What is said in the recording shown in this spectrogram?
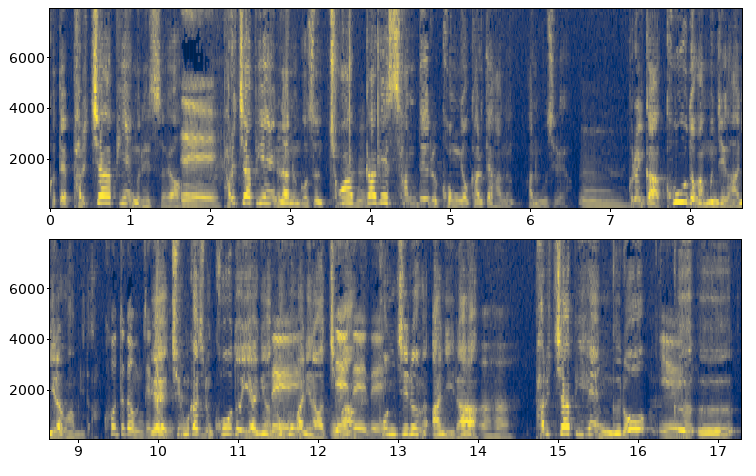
그때 파르치아 비행을 했어요. 네. 파르치아 비행이라는 것은 정확하게 상대를 공격할 때 하는, 하는 것이래요. 음. 그러니까 고도가 문제가 아니라고 합니다. 고도가 문제가 예, 아니다. 지금까지는 고도 이야기가 네. 너무 많이 나왔지만 네, 네, 네. 본질은 아니라 아하. 파르치아 비행으로 예. 그 어,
